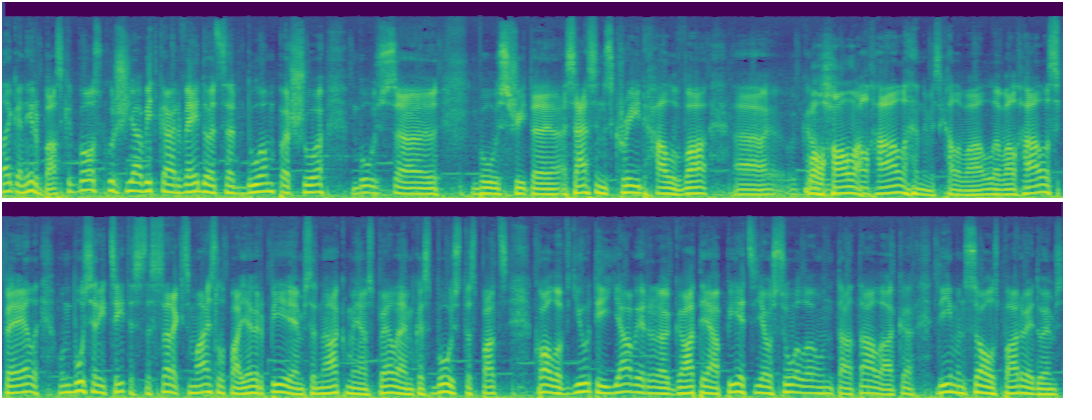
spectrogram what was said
Lai gan ir basketbols, kurš jau it kā ir veidots ar domu par šo, būs, uh, būs šī Assassin's Creed Halva, uh, Valhalla. Valhalla, nevis Halvala, Valhalla spēle. Un būs arī citas. Tas saraksts mājaslapā jau ir pieejams ar nākamajām spēlēm, kas būs tas pats Call of Duty, jau ir GTA 5 jau sola un tā tālāk. Demon Souls pārveidojums.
